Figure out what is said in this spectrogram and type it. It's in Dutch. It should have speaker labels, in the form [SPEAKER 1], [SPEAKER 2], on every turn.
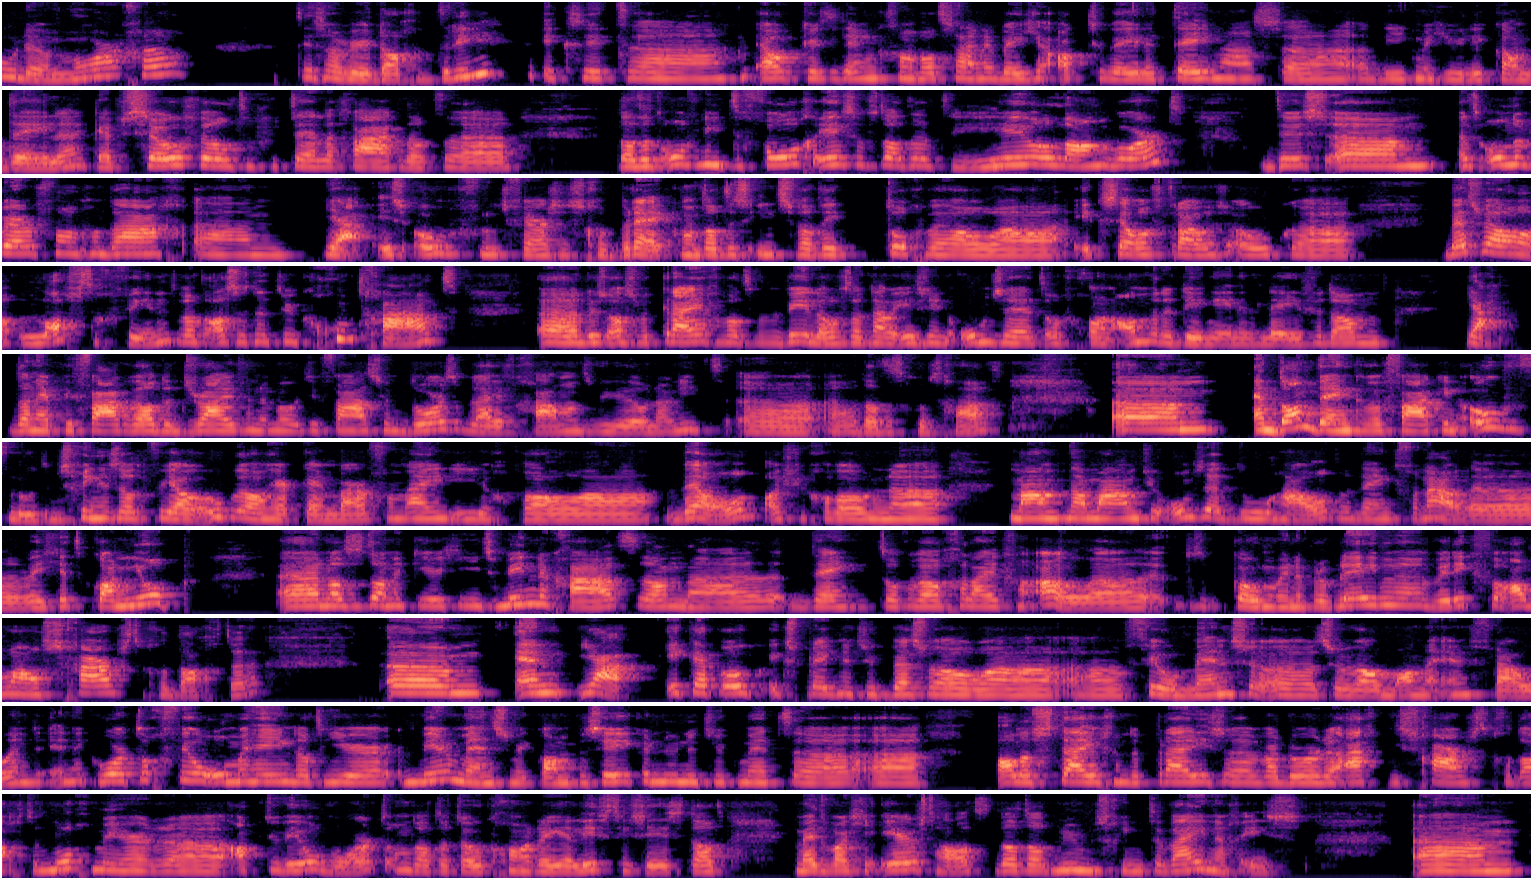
[SPEAKER 1] goedemorgen. Het is alweer dag drie. Ik zit uh, elke keer te denken van wat zijn een beetje actuele thema's uh, die ik met jullie kan delen. Ik heb zoveel te vertellen vaak dat, uh, dat het of niet te volgen is of dat het heel lang wordt. Dus um, het onderwerp van vandaag um, ja, is overvloed versus gebrek. Want dat is iets wat ik toch wel, ik zelf trouwens ook best wel lastig vind. Want als het natuurlijk goed gaat, uh, dus als we krijgen wat we willen, of dat nou is in omzet of gewoon andere dingen in het leven, dan, ja, dan heb je vaak wel de drive en de motivatie om door te blijven gaan. Want wie wil nou niet uh, uh, dat het goed gaat? Um, en dan denken we vaak in overvloed. Misschien is dat voor jou ook wel herkenbaar. Voor mij in ieder geval wel. Als je gewoon maand na maand je omzetdoel haalt, dan denk je van nou, weet je, het kan niet op. en als het dan een keertje iets minder gaat, dan denk ik toch wel gelijk van, oh, komen we in de problemen, weet ik veel, allemaal schaarste gedachten. Um, en ja, ik heb ook, ik spreek natuurlijk best wel uh, uh, veel mensen, uh, zowel mannen en vrouwen. En, en, ik hoor toch veel om me heen dat hier meer mensen mee kampen. Zeker nu natuurlijk met alle stijgende prijzen, waardoor de, eigenlijk die schaarste gedachte nog meer actueel wordt. Omdat het ook gewoon realistisch is dat met wat je eerst had, dat dat nu misschien te weinig is. Um,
